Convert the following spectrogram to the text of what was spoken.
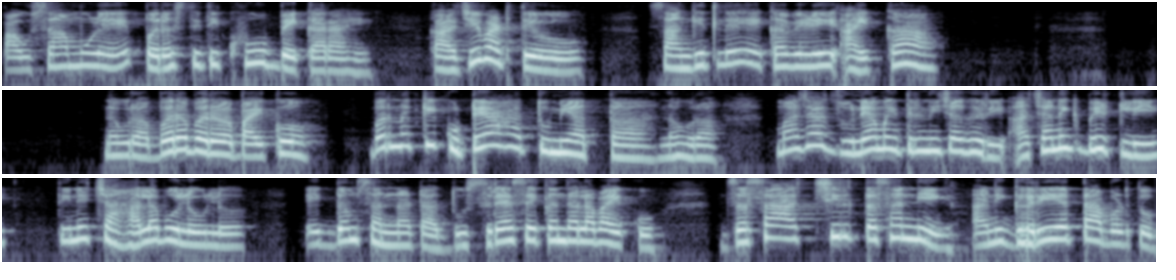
पावसामुळे परिस्थिती खूप बेकार आहे. काळजी वाटते हो. सांगितले एका वेळी ऐका. नवरा बरं बरं बायको. बरं नक्की कुठे आहात तुम्ही आत्ता? नवरा. माझ्या जुन्या मैत्रिणीच्या घरी अचानक भेटली. तिने चहाला बोलवलं. एकदम सन्नाटा. दुसऱ्या सेकंदाला बायको. जसा आजशील तसा निघ आणि घरी येत ताबडतोब.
